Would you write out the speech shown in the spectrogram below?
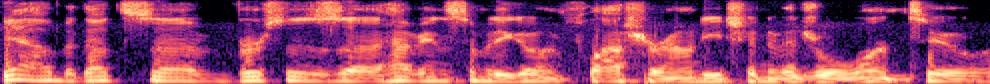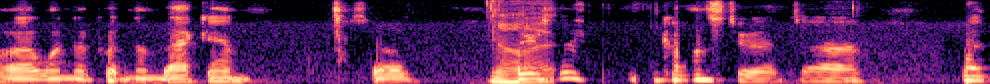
Yeah, but that's uh, versus uh, having somebody go and flash around each individual one too uh, when they're putting them back in. So no, there's, I, there's cons to it. Uh, but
